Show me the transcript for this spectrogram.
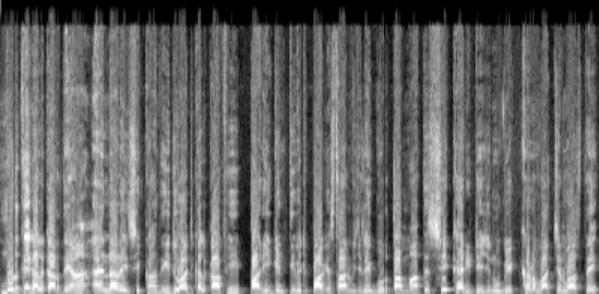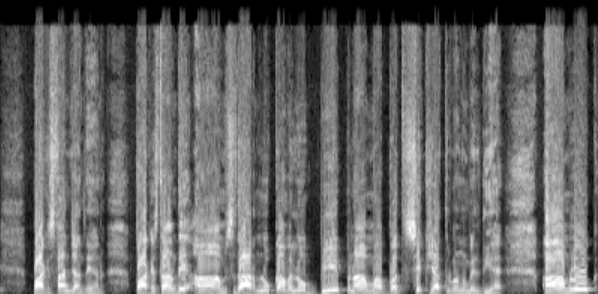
ਮੁੜ ਕੇ ਗੱਲ ਕਰਦੇ ਹਾਂ ਐਨ ਆਰ ਆਈ ਸਿੱਖਾਂ ਦੀ, ਜੋ ਅੱਜ ਕੱਲ ਕਾਫੀ ਭਾਰੀ ਗਿਣਤੀ ਵਿੱਚ ਪਾਕਿਸਤਾਨ ਵਿਚਲੇ ਗੁਰਧਾਮਾਂ ਤੇ ਸਿੱਖ ਹੈਰੀਟੇਜ ਨੂੰ ਵੇਖਣ, ਵਾਚਣ ਵਾਸਤੇ ਪਾਕਿਸਤਾਨ ਜਾਂਦੇ ਹਨ। ਪਾਕਿਸਤਾਨ ਦੇ ਆਮ ਸਧਾਰਨ ਲੋਕਾਂ ਵੱਲੋਂ ਬੇਪਨਾਹ ਮੁਹੱਬਤ ਸਿੱਖ ਯਾਤਰੂਆਂ ਨੂੰ ਮਿਲਦੀ ਹੈ। ਆਮ ਲੋਕ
